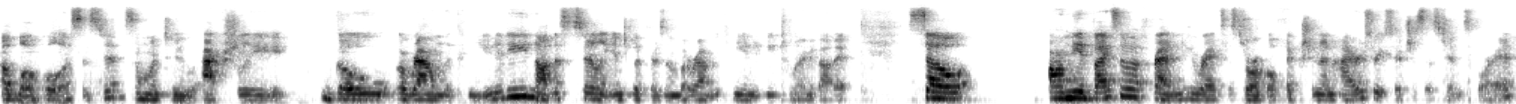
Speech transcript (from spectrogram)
a local assistant, someone to actually go around the community, not necessarily into the prison, but around the community to learn about it. So, on the advice of a friend who writes historical fiction and hires research assistants for it,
